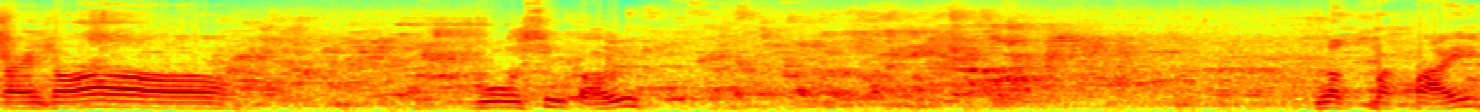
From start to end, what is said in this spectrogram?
Đang có ờ, vua sư tử. Lật mặt bảy.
